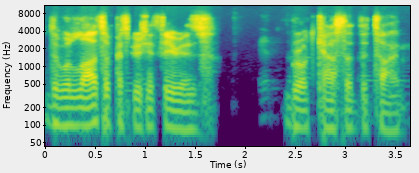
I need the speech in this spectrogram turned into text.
There were lots of conspiracy theories broadcast at the time.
